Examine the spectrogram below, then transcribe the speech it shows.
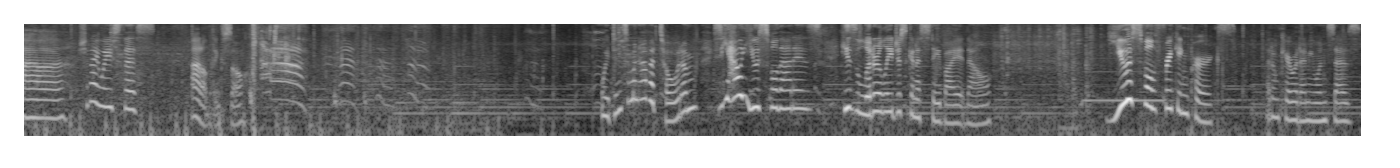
Uh, should I waste this? I don't think so. Wait, didn't someone have a totem? See how useful that is? He's literally just gonna stay by it now. Useful freaking perks. I don't care what anyone says.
